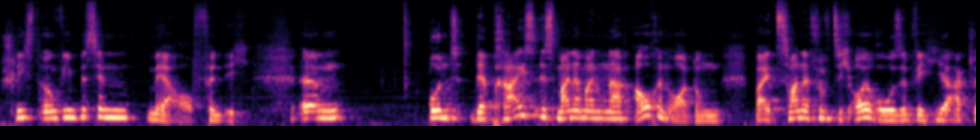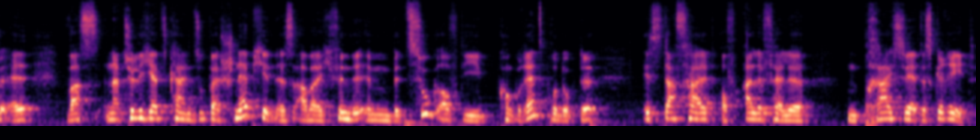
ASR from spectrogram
schließt irgendwie ein bisschen mehr auf, finde ich. Ähm, und der Preis ist meiner Meinung nach auch in Ordnung. Bei 250 Euro sind wir hier aktuell, was natürlich jetzt kein super Schnäppchen ist, aber ich finde im Bezug auf die Konkurrenzprodukte ist das halt auf alle Fälle ein preiswertes Gerät.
